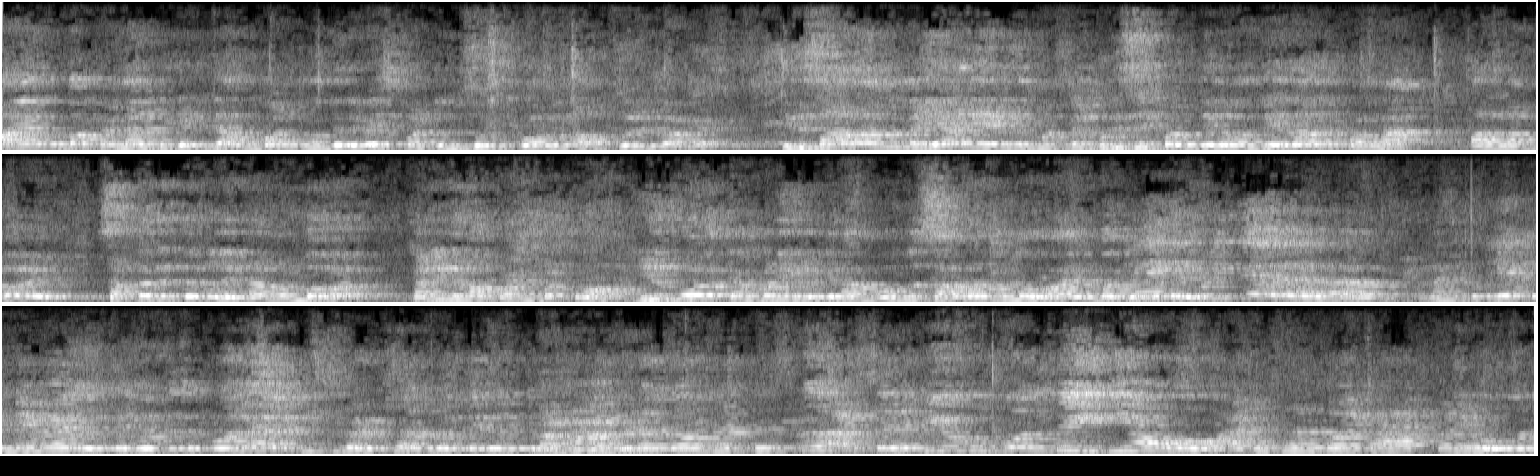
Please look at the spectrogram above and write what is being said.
ஆயிரம் ரூபாய் பெனால்டி கட்டிட்டு அவங்க பாட்டு வந்து ரிவைஸ் பண்ணிட்டுன்னு சொல்லி போடணும்னு அவங்க சொல்லிடுவாங்க. இது சாதாரணமா ஏழை எளிய மக்கள் குடிசை பகுதியில வந்து ஏதாவது பண்ணா அதை நம்ம சட்டத்திட்டங்களை நாம் ரொம்ப கடினமா பயன்படுத்துறோம். இது போல கம்பெனிகளுக்கு நம்ம வந்து சாதாரணமா ஒரு ஆயிரம் ரூபாய் கட்டிட்டு போல நன்றி, நன்றி. அடுத்த ரெவ்யூ போது இதையும் அடிஷனல் பாயிண்ட் ஆட் பண்ணி ஒவ்வொரு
